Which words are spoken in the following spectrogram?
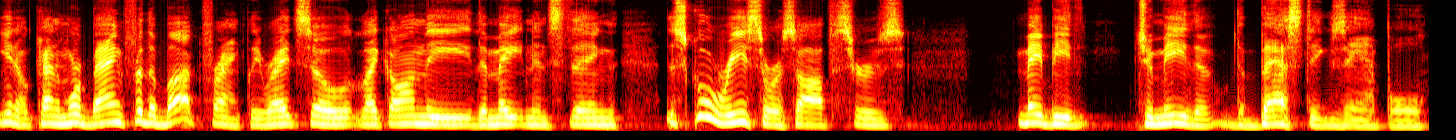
you know kind of more bang for the buck, frankly, right? So like on the the maintenance thing, the school resource officers may be to me the the best example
